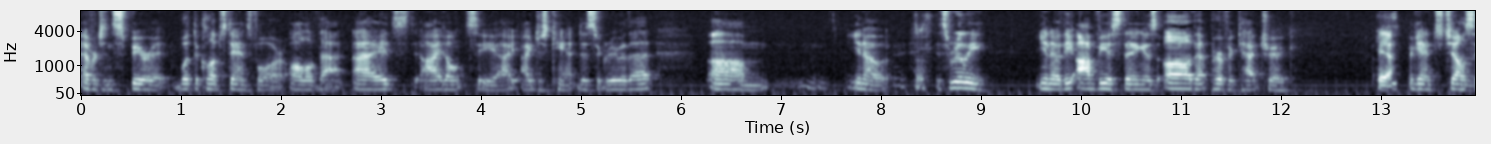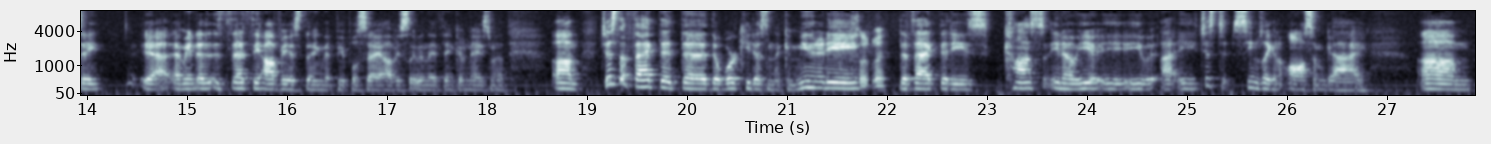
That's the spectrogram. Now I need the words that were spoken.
Everton's spirit, what the club stands for, all of that. I it's I don't see. I, I just can't disagree with that. Um, you know, it's really, you know, the obvious thing is oh that perfect hat trick Yeah. against Chelsea. Yeah, I mean it's, that's the obvious thing that people say, obviously, when they think of Naismith. Um, just the fact that the the work he does in the community, Absolutely. the fact that he's constant, you know, he he he, uh, he just seems like an awesome guy. Um,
